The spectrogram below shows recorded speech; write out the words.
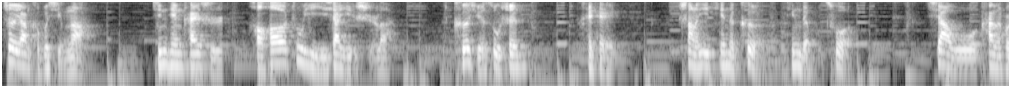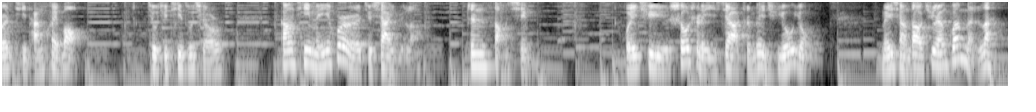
这样可不行啊！今天开始好好注意一下饮食了，科学塑身。嘿嘿，上了一天的课，听得不错。下午看了会儿体坛快报，就去踢足球。刚踢没一会儿就下雨了，真扫兴。回去收拾了一下，准备去游泳，没想到居然关门了，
